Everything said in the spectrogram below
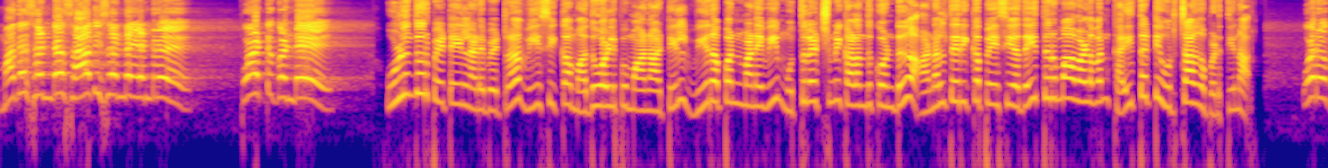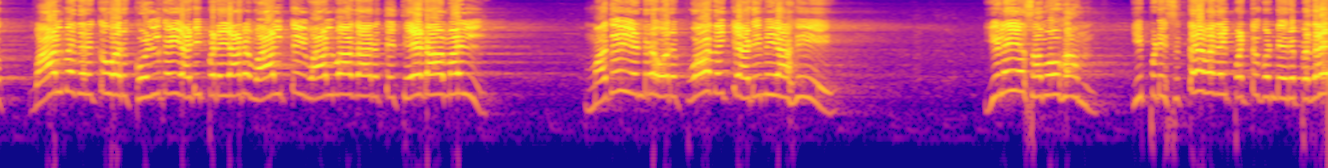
மத சண்டை சாதி சண்டை என்று போட்டுக்கொண்டு உளுந்தூர்பேட்டையில் நடைபெற்ற விசிக மது ஒழிப்பு மாநாட்டில் வீரப்பன் மனைவி முத்துலட்சுமி கலந்து கொண்டு அனல் தெறிக்க பேசியதை திருமாவளவன் கைத்தட்டி உற்சாகப்படுத்தினார். ஒரு வாழ்வதற்கு ஒரு கொள்கை அடிப்படையான வாழ்க்கை வாழ்வாதாரத்தை தேடாமல் மது என்ற ஒரு போதைக்கு அடிமையாகி இளைய சமூகம் இப்படி சித்திரவதைப்பட்டு கொண்டிருப்பதை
